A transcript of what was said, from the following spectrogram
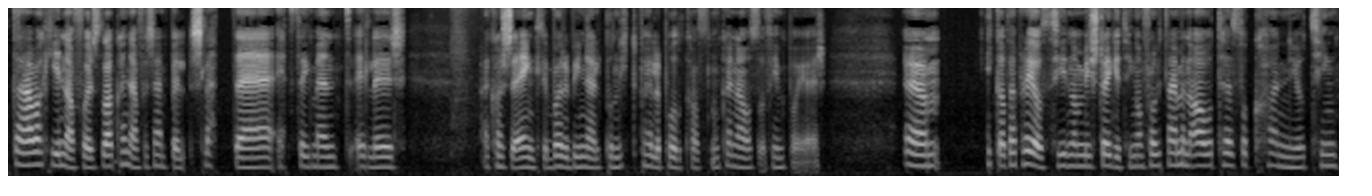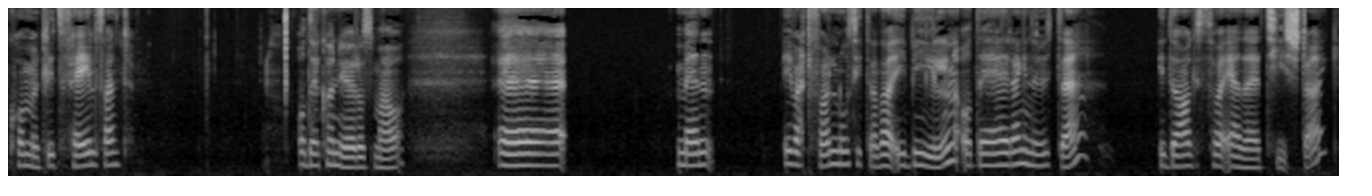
at jeg var ikke innafor, så da kan jeg f.eks. slette et segment, eller jeg kanskje egentlig bare begynner på nytt på hele podkasten, kan jeg også finne på å gjøre. Um, ikke at jeg pleier å si noe mye stygge ting om folk, nei, men av og til så kan jo ting komme ut litt feil, sant? Og det kan gjøre hos meg òg. Eh, men i hvert fall, nå sitter jeg da i bilen, og det regner ute. I dag så er det tirsdag.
